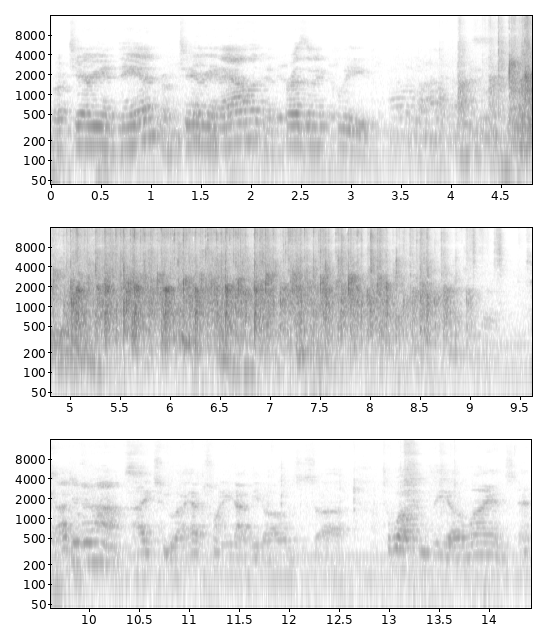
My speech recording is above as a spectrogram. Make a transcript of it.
Rotarian Dan, Rotarian Allen, and President Cleve. Sergeant at Arms. I too, I have twenty happy dollars, uh, to welcome the uh, Lions, and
